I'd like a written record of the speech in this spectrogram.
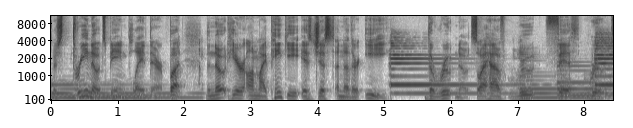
There's three notes being played there, but the note here on my pinky is just another E the root note. So I have root, fifth, root.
